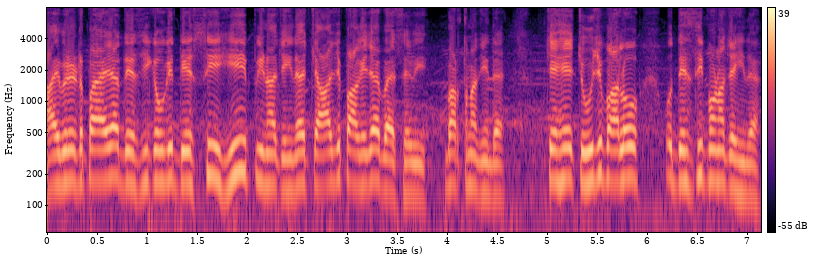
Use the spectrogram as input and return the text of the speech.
ਹਾਈਬ੍ਰਿਡ ਪਾਇਆ ਜਾਂ ਦੇਸੀ, ਕਿਉਂਕਿ ਦੇਸੀ ਹੀ ਪੀਣਾ ਚਾਹੀਦਾ ਚਾਹ 'ਚ ਪਾ ਕੇ ਜਾਂ ਵੈਸੇ ਵੀ ਵਰਤਣਾ ਚਾਹੀਦਾ ਚਾਹੇ ਚੂਜ ਪਾ ਲਓ, ਉਹ ਦੇਸੀ ਪਾਉਣਾ ਚਾਹੀਦਾ ਹੈ।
